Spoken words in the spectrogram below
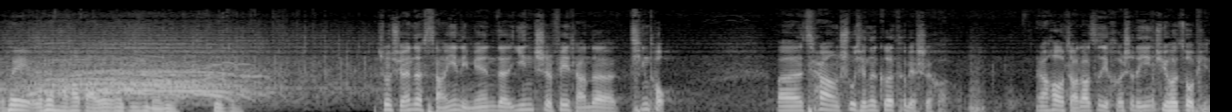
我会我会好好把握，我会继续努力。谢谢。周璇的嗓音里面的音质非常的清透，呃唱抒情的歌特别适合。然后找到自己合适的音区和作品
